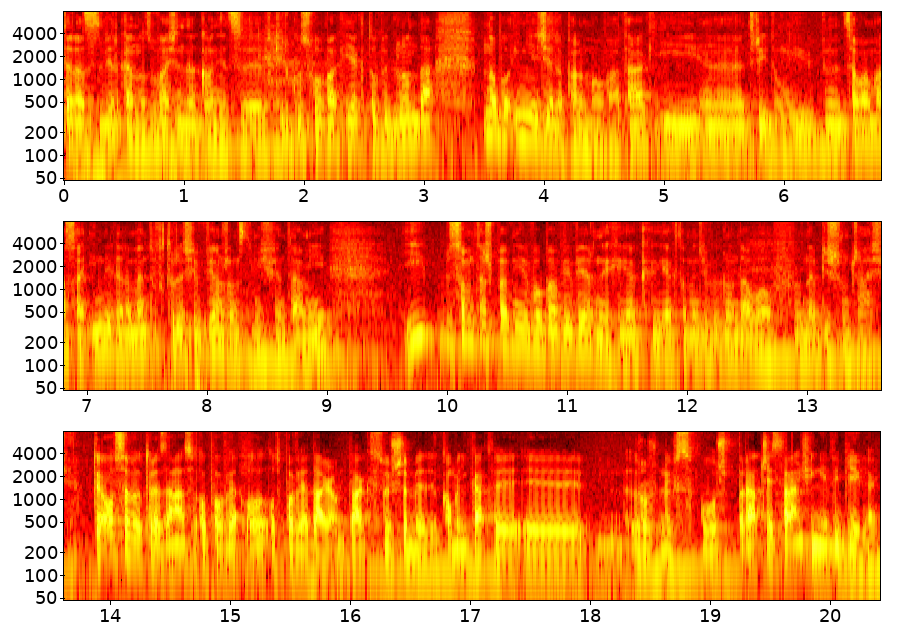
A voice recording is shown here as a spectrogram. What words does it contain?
teraz Wielkanoc. Właśnie na koniec, w kilku słowach, jak to wygląda? No bo i Niedziela Palmowa, tak? I Triduum, i cała masa innych elementów, które się wiążą z tymi świętami. I są też pewnie w obawie wiernych, jak, jak to będzie wyglądało w najbliższym czasie. Te osoby, które za nas odpowiadają, tak? słyszymy komunikaty y, różnych służb, raczej starają się nie wybiegać,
